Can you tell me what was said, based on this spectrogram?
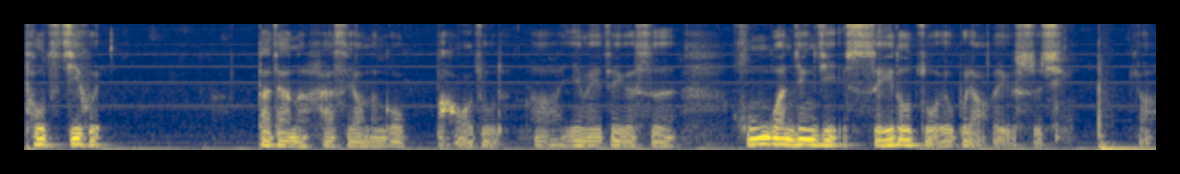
投资机会，大家呢还是要能够把握住的啊，因为这个是宏观经济谁都左右不了的一个事情啊。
